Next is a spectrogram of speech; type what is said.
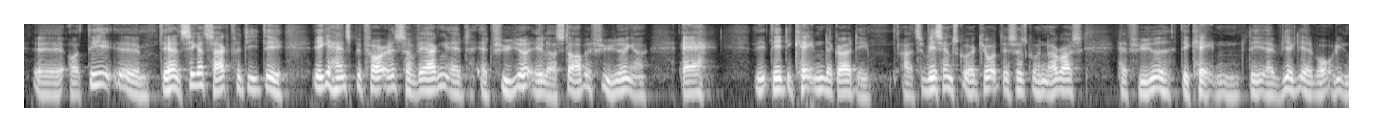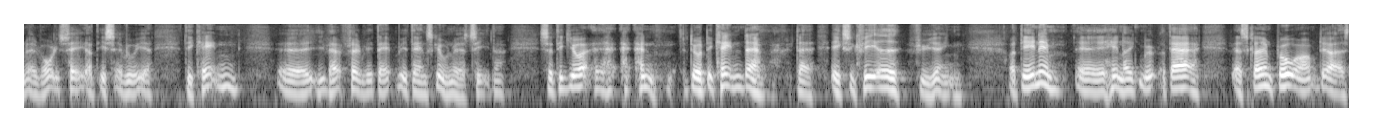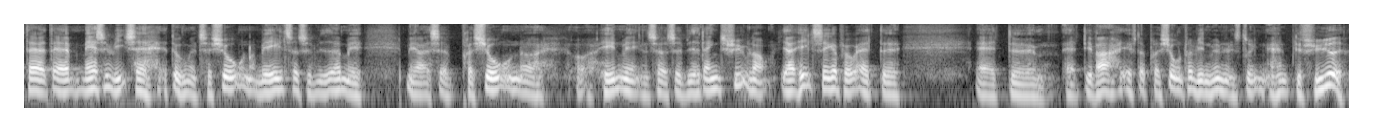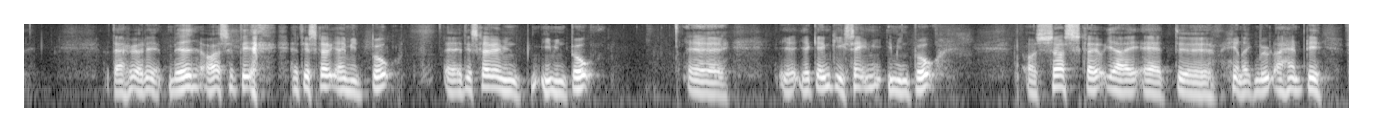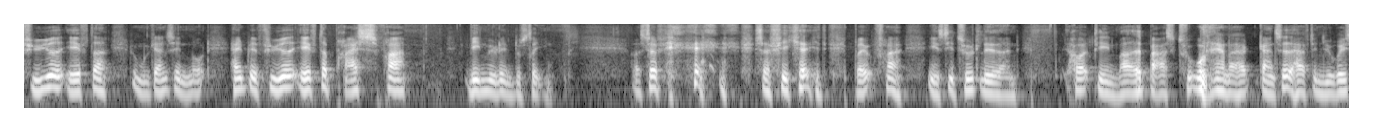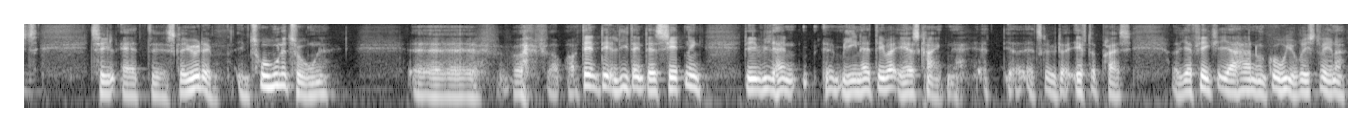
Øh, og det, øh, det har han sikkert sagt, fordi det ikke er hans beføjelse hverken at, at fyre eller stoppe fyringer af. Det, det er dekanen, der gør det. Altså hvis han skulle have gjort det, så skulle han nok også have fyret dekanen. Det er virkelig alvorligt, en alvorlig sag, og det serverer dekanen, øh, i hvert fald ved, ved danske universiteter. Så det, gjorde, øh, han, det var dekanen, der, der eksekverede fyringen. Og denne øh, Henrik Møller, der er skrevet en bog om det, altså der, der er massevis af dokumentation og mails osv. med, med altså pression og, og henvendelser osv. Der er ingen tvivl om. Jeg er helt sikker på, at, øh, at, øh, at det var efter pression fra vindmølleindustrien, at han blev fyret der hører det med også, det, at det skrev jeg i min bog. Øh, det skrev jeg i min, i min bog. Øh, jeg, jeg gennemgik sagen i min bog, og så skrev jeg, at øh, Henrik Møller, han blev fyret efter, du må gerne sende noget, han blev fyret efter pres fra vindmølleindustrien. Og så, så fik jeg et brev fra institutlederen, holdt i en meget barsk tone. Han har garanteret haft en jurist til at øh, skrive det. En truende tone. Øh, og den der, lige den der sætning, det ville han øh, mene, at det var æreskrænkende at, at skrive det efter pres. Og jeg, fik, jeg har nogle gode juristvenner,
